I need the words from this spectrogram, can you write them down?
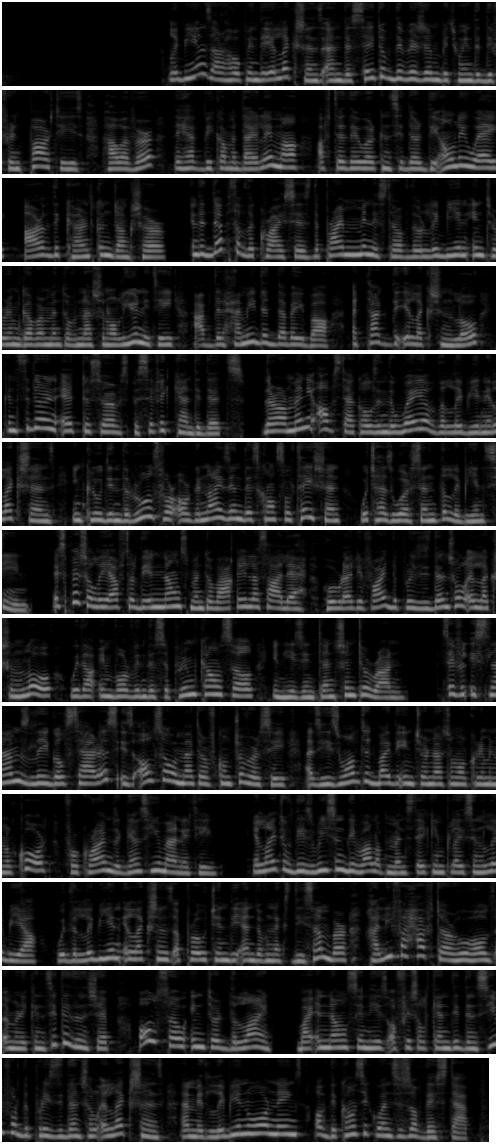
Libyans are hoping the elections and the state of division between the different parties. However, they have become a dilemma after they were considered the only way out of the current conjuncture. In the depth of the crisis, the Prime Minister of the Libyan Interim Government of National Unity, Abdelhamid Dbeiba, attacked the election law, considering it to serve specific candidates. There are many obstacles in the way of the Libyan elections, including the rules for organizing this consultation, which has worsened the Libyan scene especially after the announcement of Aqila Saleh, who ratified the presidential election law without involving the Supreme Council in his intention to run. Saif al-Islam's legal status is also a matter of controversy as he is wanted by the International Criminal Court for crimes against humanity. In light of these recent developments taking place in Libya, with the Libyan elections approaching the end of next December, Khalifa Haftar, who holds American citizenship, also entered the line by announcing his official candidacy for the presidential elections amid Libyan warnings of the consequences of this step.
